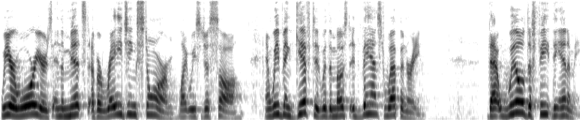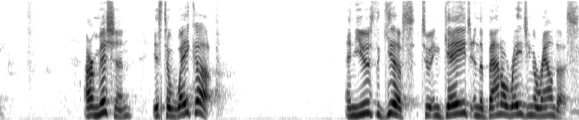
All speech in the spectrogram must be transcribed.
We are warriors in the midst of a raging storm, like we just saw, and we've been gifted with the most advanced weaponry that will defeat the enemy. Our mission is to wake up and use the gifts to engage in the battle raging around us.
